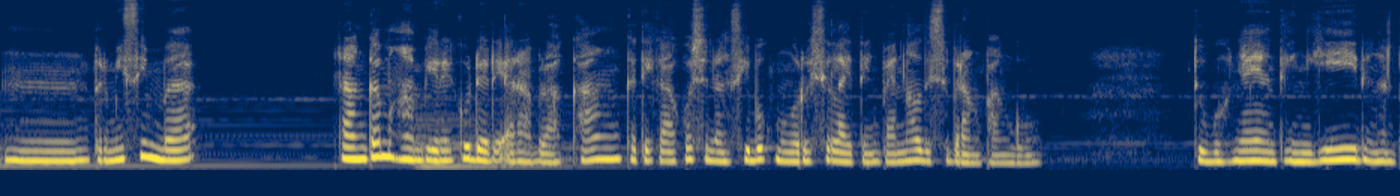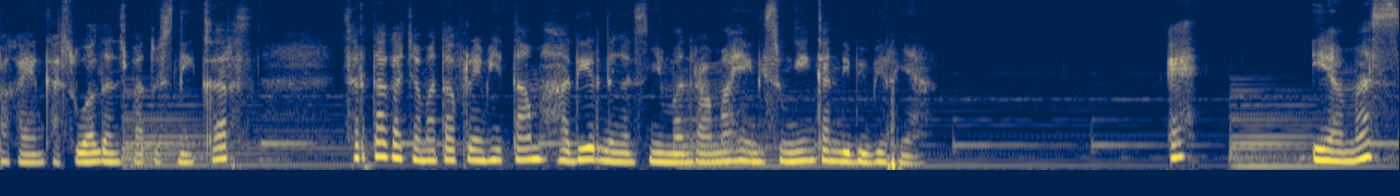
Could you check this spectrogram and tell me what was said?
Hmm, permisi mbak. Rangga menghampiriku dari arah belakang ketika aku sedang sibuk mengurusi lighting panel di seberang panggung. Tubuhnya yang tinggi dengan pakaian kasual dan sepatu sneakers, serta kacamata frame hitam hadir dengan senyuman ramah yang disunggingkan di bibirnya. Eh, iya mas,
